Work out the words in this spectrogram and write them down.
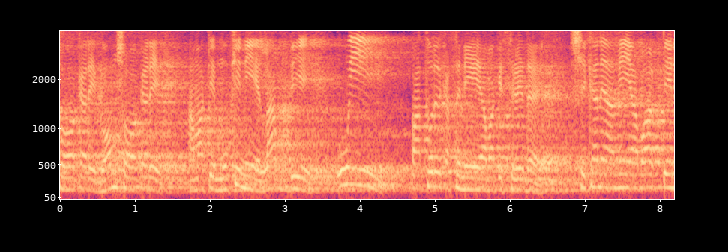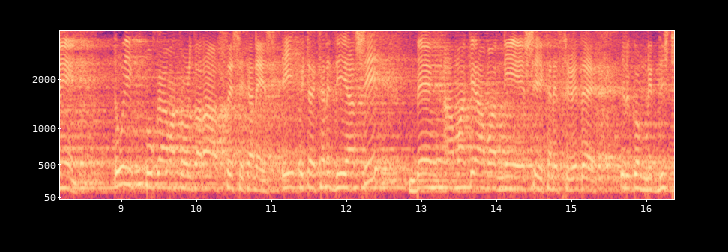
সহকারে, গম সহকারে আমাকে মুখে নিয়ে লাভ দিয়ে ওই পাথরের কাছে নিয়ে আমাকে ছেড়ে দেয়। সেখানে আমি আবার টেনে ওই পোকামাকড় যারা আছে সেখানে এই এটা এখানে দিয়ে আসি, ব্যাং আমাকে আবার নিয়ে এসে এখানে ছেড়ে দেয়। এরকম নির্দিষ্ট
